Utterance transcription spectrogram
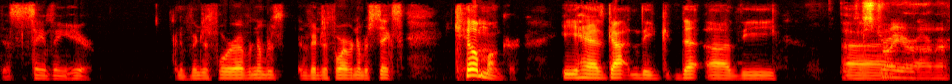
That's the same thing here. In Avengers Forever numbers Avengers Forever number six, Killmonger. He has gotten the the uh, the, the destroyer uh, armor.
